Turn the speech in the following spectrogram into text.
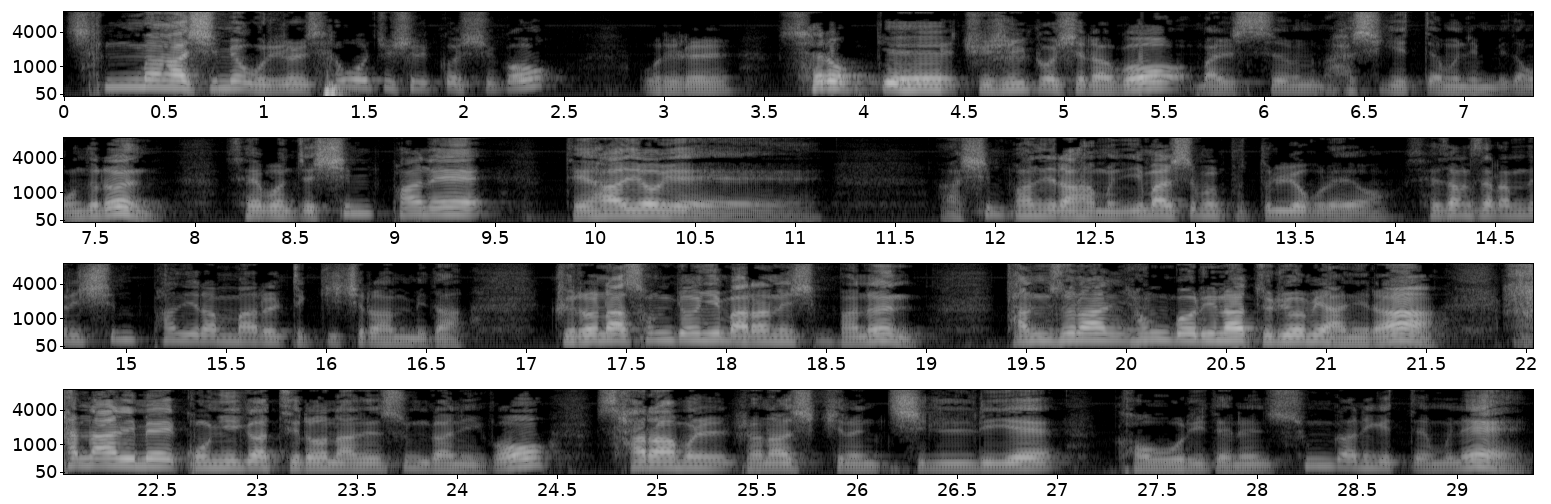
책망하시며 우리를 세워주실 것이고 우리를 새롭게 해 주실 것이라고 말씀하시기 때문입니다. 오늘은 세 번째 심판에 대하여의 아, 심판이라 하면 이 말씀을 붙들려고 그래요. 세상 사람들이 심판이란 말을 듣기 싫어합니다. 그러나 성경이 말하는 심판은 단순한 형벌이나 두려움이 아니라 하나님의 공의가 드러나는 순간이고 사람을 변화시키는 진리의 거울이 되는 순간이기 때문에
